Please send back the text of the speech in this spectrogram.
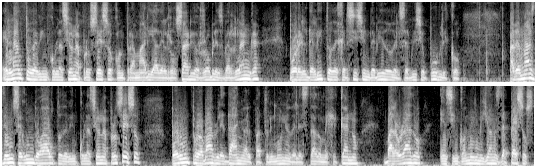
el auto de vinculación a proceso contra María del Rosario Robles Berlanga por el delito de ejercicio indebido del servicio público, además de un segundo auto de vinculación a proceso por un probable daño al patrimonio del Estado mexicano valorado en 5 mil millones de pesos.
